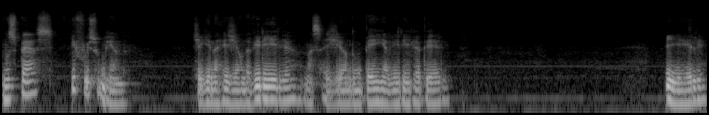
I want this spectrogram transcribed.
nos pés e fui subindo. Cheguei na região da virilha, massageando bem a virilha dele. E ele,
